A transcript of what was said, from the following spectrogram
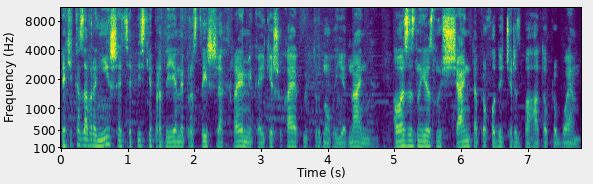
Як я казав раніше, ця пісня продає непростий шлях реміка, який шукає культурного єднання, але зазнає знущань та проходить через багато проблем.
